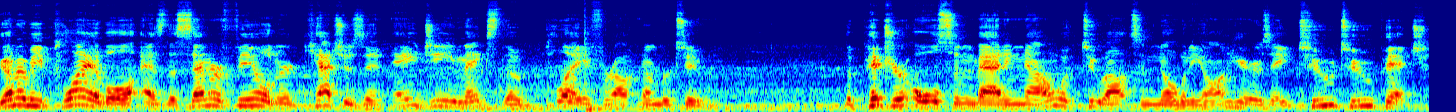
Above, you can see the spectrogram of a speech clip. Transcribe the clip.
Going to be playable as the center fielder catches it. Agee makes the play for out number two. The pitcher Olson batting now with two outs and nobody on. Here is a 2 2 pitch.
